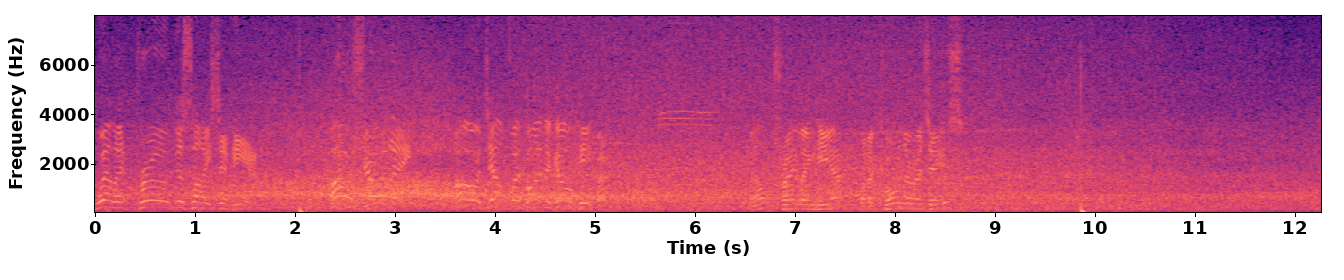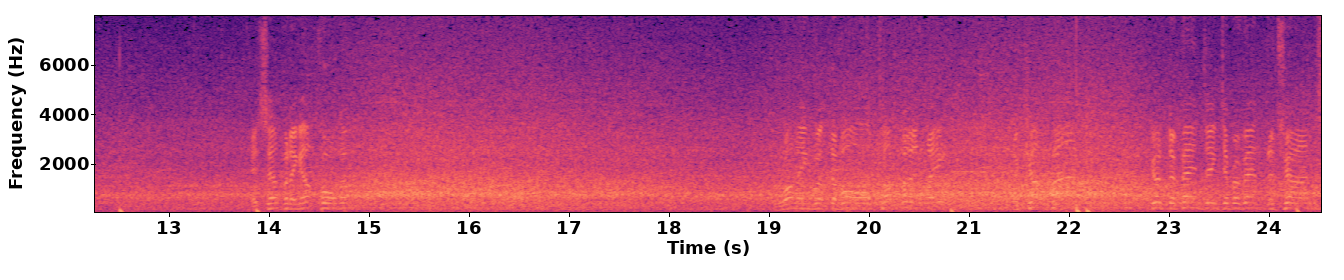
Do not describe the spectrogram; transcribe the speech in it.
Will it prove decisive here? Oh, surely! Oh, dealt with by the goalkeeper. Well, trailing here, but a corner it is. It's opening up for them. Running with the ball confidently. The cut back. Good defending to prevent the chance.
